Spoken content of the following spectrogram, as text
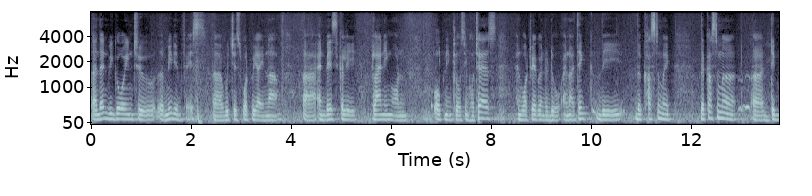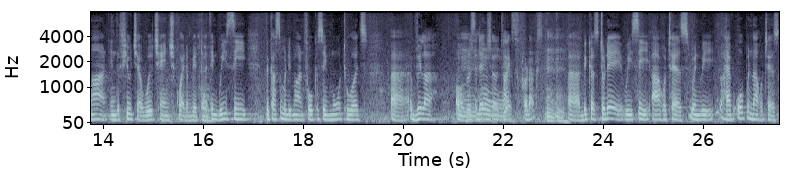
And then we go into the medium phase, uh, which is what we are in now, uh, and basically planning on opening, closing hotels, and what we are going to do. And I think the the customer the customer uh, demand in the future will change quite a bit. I think we see the customer demand focusing more towards uh, villa or residential type products. Uh, because today we see our hotels, when we have opened our hotels,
